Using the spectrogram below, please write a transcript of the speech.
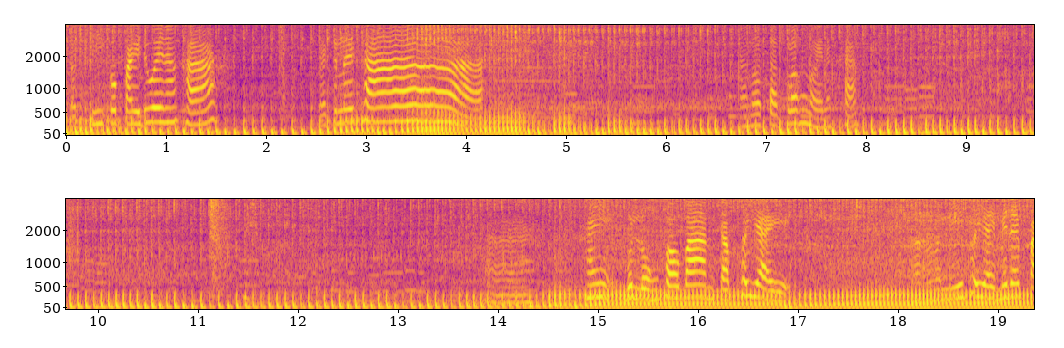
ไปตักซีก็ไปด้วยนะคะไปกันเลยค่ะอะเราตักกล้องหน่อยนะคะ อ่า ให้บุญหลงพ่อบ้านกับพ่อใหญ่อ่าวันนี้พ่อใหญ่ไม่ได้ไป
